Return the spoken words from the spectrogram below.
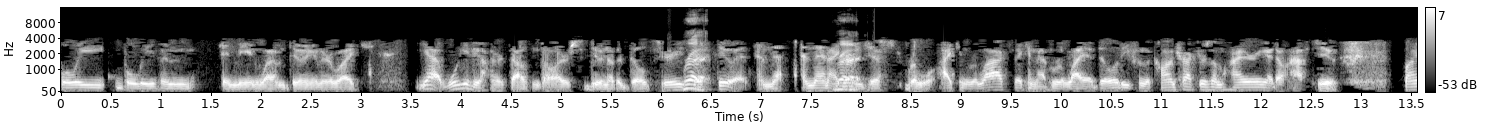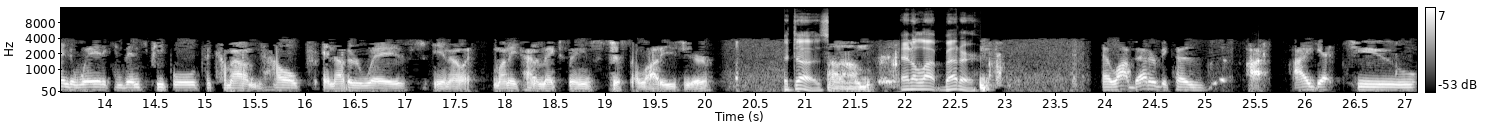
fully believe in in me and what I'm doing, and they're like, yeah, we'll give you a hundred thousand dollars to do another build series. Right. Let's do it. And that, and then I Right. can just, rel- I can relax. I can have reliability from the contractors I'm hiring. I don't have to find a way to convince people to come out and help in other ways. You know, money kind of makes things just a lot easier. It does. Um, and a lot better. a lot better because I, I get to,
